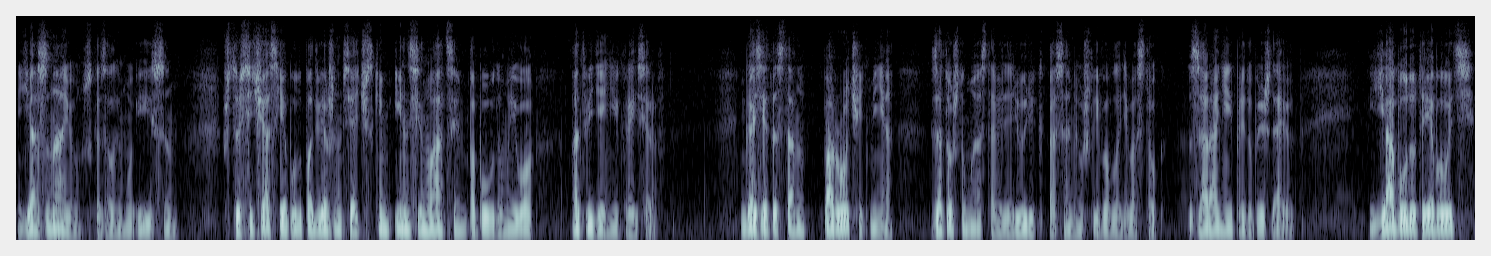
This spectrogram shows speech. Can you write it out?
«Я знаю», — сказал ему Иссен, — «что сейчас я буду подвержен всяческим инсинуациям по поводу моего отведения крейсеров. Газеты станут порочить меня за то, что мы оставили Рюрик, а сами ушли во Владивосток. Заранее предупреждаю. Я буду требовать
